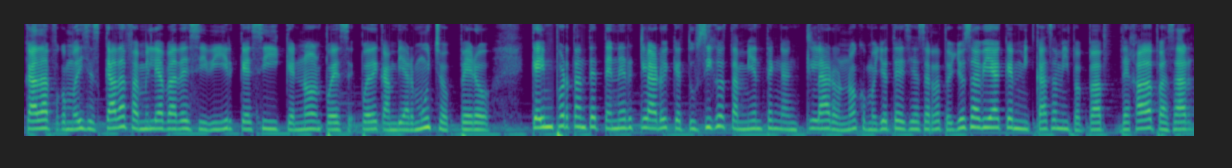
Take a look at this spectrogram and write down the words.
cada, como dices, cada familia va a decidir que sí, que no, pues puede cambiar mucho, pero qué importante tener claro y que tus hijos también tengan claro, ¿no? Como yo te decía hace rato, yo sabía que en mi casa mi papá dejaba pasar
